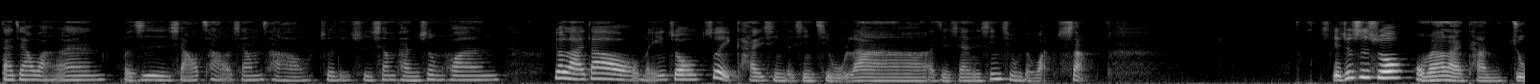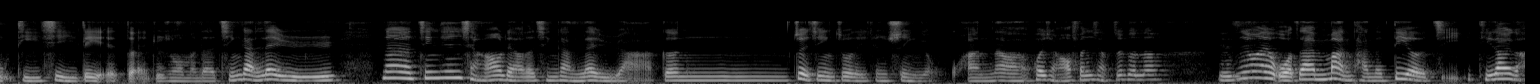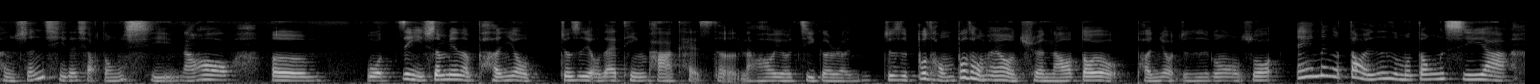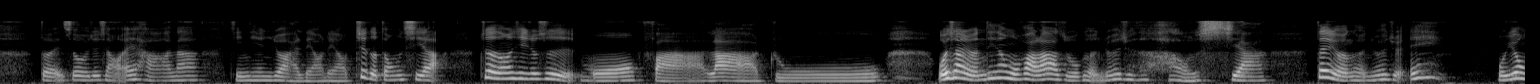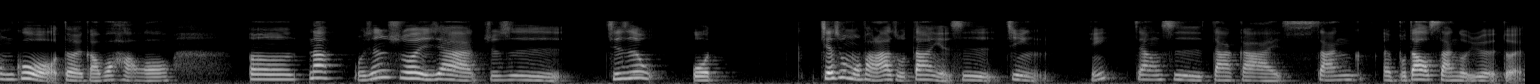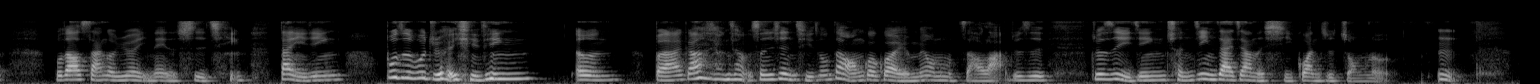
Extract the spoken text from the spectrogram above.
大家晚安，我是小草香草，这里是相谈甚欢，又来到每一周最开心的星期五啦，而且现在是星期五的晚上，也就是说，我们要来谈主题系列，对，就是我们的情感类语。那今天想要聊的情感类语啊，跟最近做的一件事情有关。那会想要分享这个呢，也是因为我在漫谈的第二集提到一个很神奇的小东西，然后呃，我自己身边的朋友就是有在听 podcast，然后有几个人就是不同不同朋友圈，然后都有朋友就是跟我说，哎，那个到底是什么东西呀？对，所以我就想，哎，好，那。今天就来聊聊这个东西啦。这个东西就是魔法蜡烛。我想有人听到魔法蜡烛，可能就会觉得好瞎，但有人可能就会觉得，哎，我用过，对，搞不好哦。嗯，那我先说一下，就是其实我接触魔法蜡烛，当然也是近，诶，这样是大概三个，呃，不到三个月，对。不到三个月以内的事情，但已经不知不觉已经，嗯，本来刚刚想讲深陷其中，但好像怪怪也没有那么糟啦，就是就是已经沉浸在这样的习惯之中了，嗯，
